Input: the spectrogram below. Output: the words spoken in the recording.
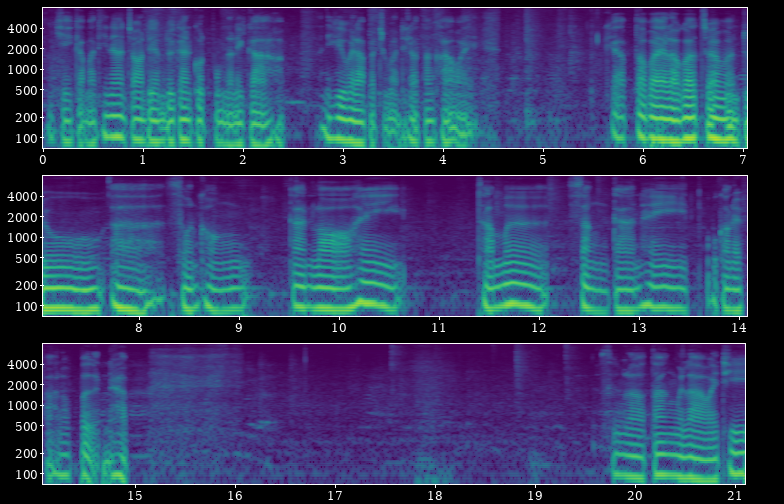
โอเค กลับมาที่หน้าจอเดิมโดยการกดปุ่มนาฬิกาครับ อันนี้คือเวลาปัจจุบันที่เราตั้งค่าไว้ ครับ ต่อไปเราก็จะมาดูส่วนของการรอให้ไทม์เมอร์สั่งการให้อุปกรณ์ไฟฟ้าเราเปิดนะครับ ซึ่งเราตั้งเวลาไว้ที่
